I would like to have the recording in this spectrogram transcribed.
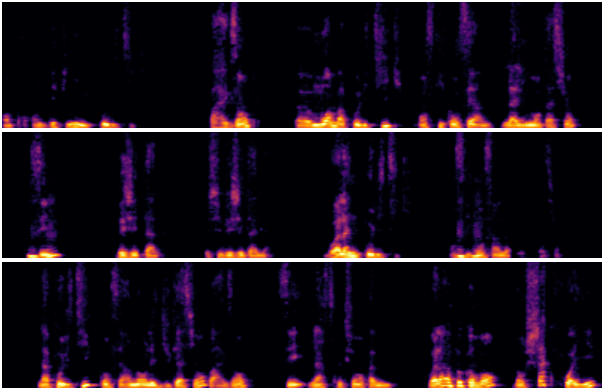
on, définit une politique. Par exemple, euh, moi, ma politique, en ce qui concerne l'alimentation, c'est mm-hmm. végétal. Je suis végétalien. Voilà une politique en ce qui mm-hmm. concerne l'alimentation. La politique concernant l'éducation, par exemple, c'est l'instruction en famille. Voilà un peu comment, dans chaque foyer,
